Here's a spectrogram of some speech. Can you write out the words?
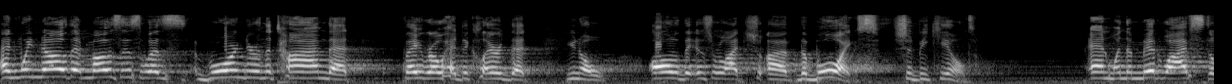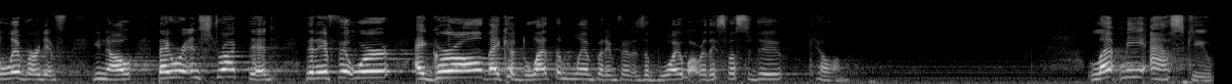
And we know that Moses was born during the time that Pharaoh had declared that, you know, all of the Israelites, uh, the boys should be killed. And when the midwives delivered, if, you know, they were instructed that if it were a girl, they could let them live, but if it was a boy, what were they supposed to do? Kill them. Let me ask you,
